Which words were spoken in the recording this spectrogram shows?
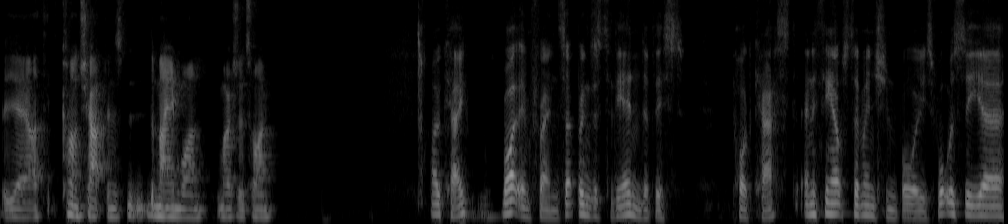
but yeah, I think Conor Chaplin's the main one most of the time. Okay. Right then, friends. That brings us to the end of this podcast. Anything else to mention, boys? What was the uh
